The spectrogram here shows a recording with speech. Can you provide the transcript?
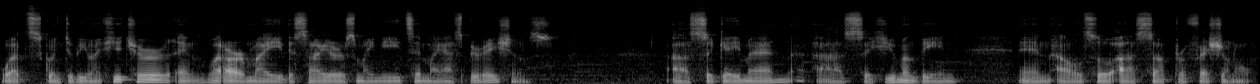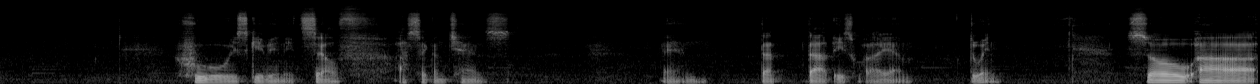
what's going to be my future and what are my desires, my needs, and my aspirations as a gay man, as a human being, and also as a professional who is giving itself a second chance. And that that is what I am doing. So uh,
